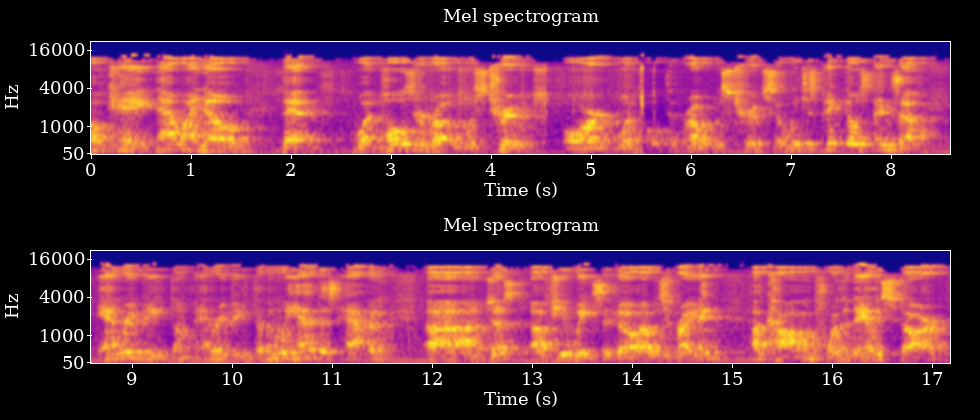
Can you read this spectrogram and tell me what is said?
okay, now I know that what Polzer wrote was true, or what wrote was true. So we just pick those things up and repeat them and repeat them. And we had this happen uh, just a few weeks ago. I was writing a column for the Daily Star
